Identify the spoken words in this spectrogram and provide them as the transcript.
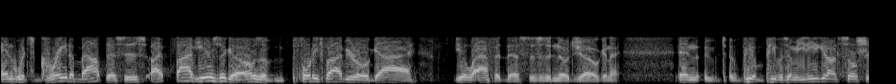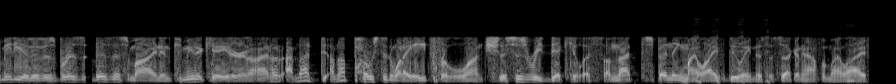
And what's great about this is, I, five years ago, I was a 45 year old guy. You laugh at this. This is no joke, and I and people tell me you need to get on social media. There's business mind and communicator, and I don't. I'm not. I'm not posting what I ate for lunch. This is ridiculous. I'm not spending my life doing this. The second half of my life,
